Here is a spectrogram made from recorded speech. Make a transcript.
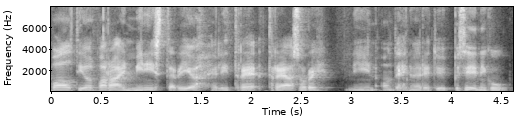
valtionvarainministeriö, eli tre, Treasuri, niin on tehnyt erityyppisiä niin kuin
